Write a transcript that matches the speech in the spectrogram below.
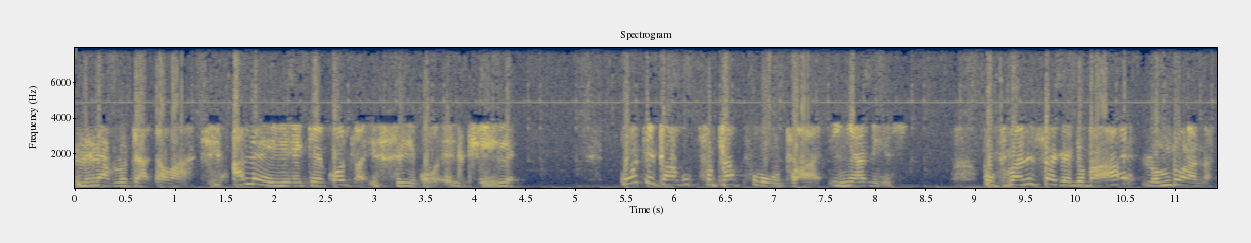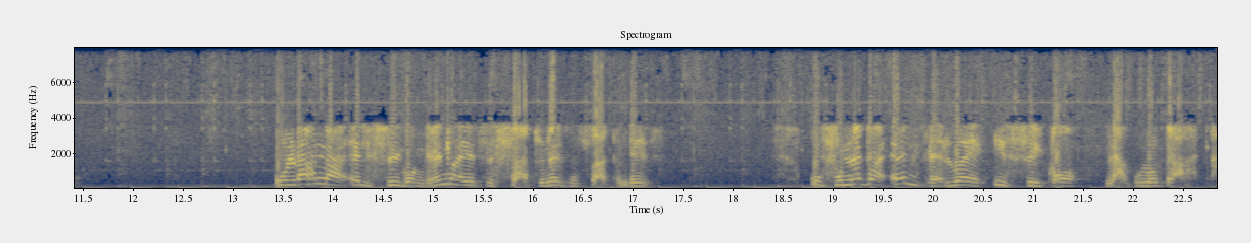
lelakulotata wakhe. Aleye ke kodwa isiko elithile. Kuthi xa kuphuthaphutha inyaniso kufumaniseke into yoba hayi lo mntwana ulala eli siko ngenxa yesisathu nesisathu lesi kufuneka enzelwe isiko lakulotata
